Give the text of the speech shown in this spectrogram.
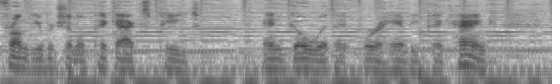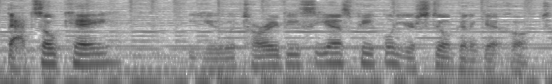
from the original Pickaxe Pete and go with it for a handy pick Hank. That's okay. You Atari VCS people, you're still going to get hooked.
